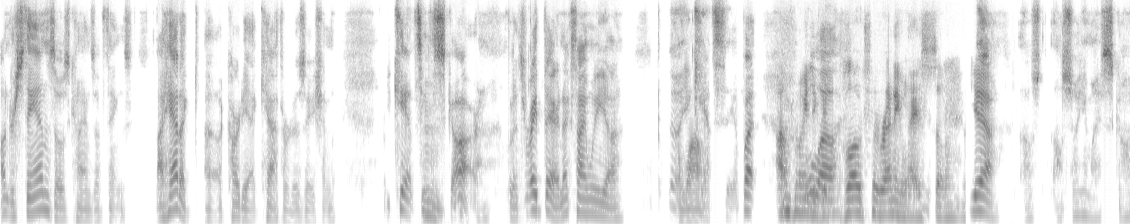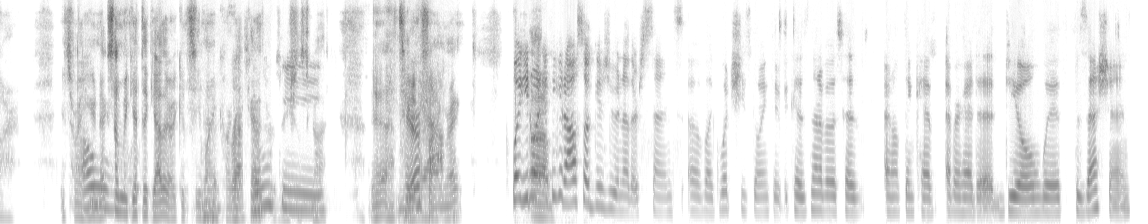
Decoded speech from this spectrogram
understands those kinds of things. I had a, a cardiac catheterization. You can't see the Mm. scar, but it's right there. Next time we, uh, uh, you wow. can't see it, but I'm going Well, to uh, get closer anyway. So yeah, I'll, I'll show you my scar. It's right here. Next time we Oh. get together, I can see my Mm, cardiac catheterization scar. Yeah, terrifying, right? Well, you know what? I Um, think it also gives you another sense of like what she's going through because none of us have, I don't think, have ever had to deal with possession.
